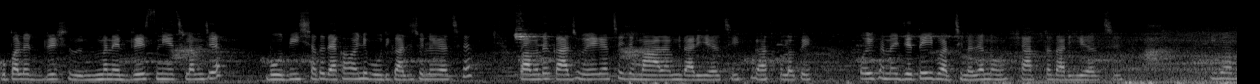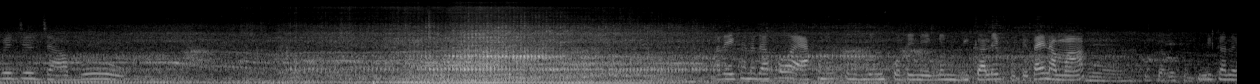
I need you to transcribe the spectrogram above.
গোপালের ড্রেস মানে ড্রেস নিয়েছিলাম যে বৌদির সাথে দেখা হয়নি, বৌদি কাজে চলে গেছে। তো আমাদের কাজ হয়ে গেছে যে মা আর আমি দাঁড়িয়ে আছি গাছতলাতে। ওইখানে যেতেই পারছি না, জানো? সারটা দাঁড়িয়ে আছে। কীভাবে যে যাব? আর এখানে দেখো, এখনও ফুলগুলো ফোটেনি এগুলো বিকালে ফোটে, তাই না মা? বিকালে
